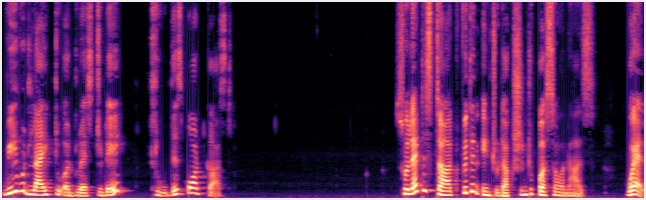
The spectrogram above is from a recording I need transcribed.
we would like to address today through this podcast. So let us start with an introduction to personas. Well,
